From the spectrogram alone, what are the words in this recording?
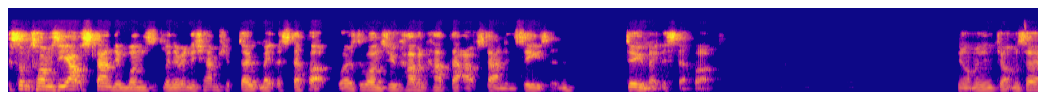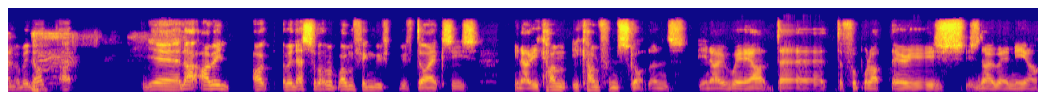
sometimes the outstanding ones when they're in the championship don't make the step up, whereas the ones who haven't had that outstanding season do make the step up. You know what I mean? Do you know what I'm saying? I mean, I, I, yeah, I mean, I, I, mean that's one thing with with Dykes is you know he come he come from Scotland, you know where the the football up there is is nowhere near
